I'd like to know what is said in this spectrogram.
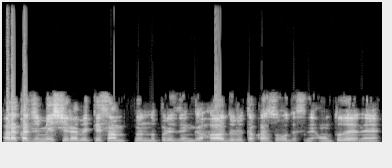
あらかじめ調べて3分のプレゼンがハードル高そうですね。本当だよね。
